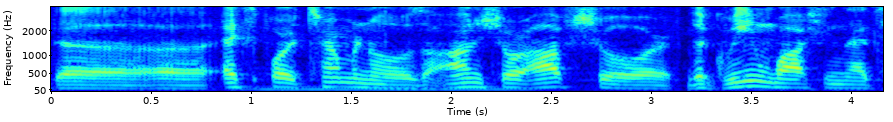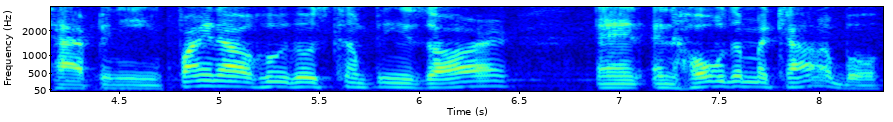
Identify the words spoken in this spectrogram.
the uh, export terminals, onshore, offshore, the greenwashing that's happening. Find out who those companies are and, and hold them accountable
